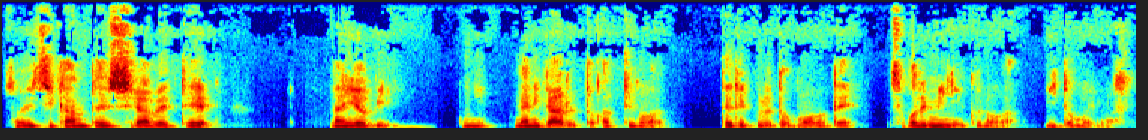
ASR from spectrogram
そういう時間帯を調べて、何曜日に何があるとかっていうのが出てくると思うので、そこで見に行くのがいいと思います。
